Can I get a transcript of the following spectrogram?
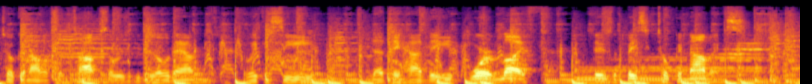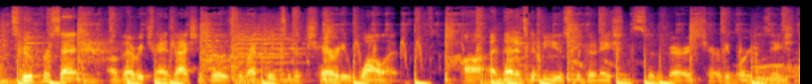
tokenomics at the top. So as we go down, and we can see that they have the word life. There's the basic tokenomics. 2% of every transaction goes directly to the charity wallet. Uh, and then it's going to be used for donations to the various charity organizations,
